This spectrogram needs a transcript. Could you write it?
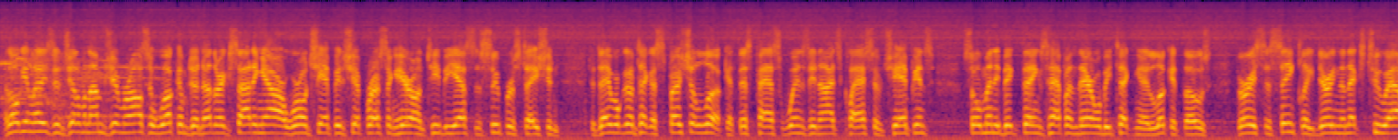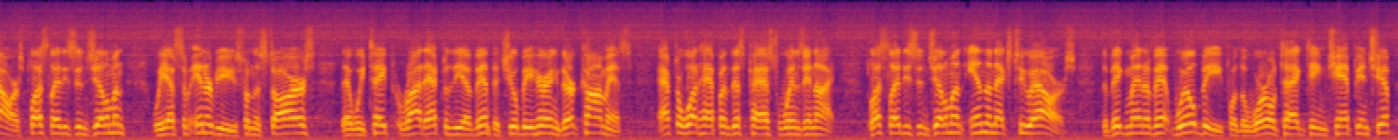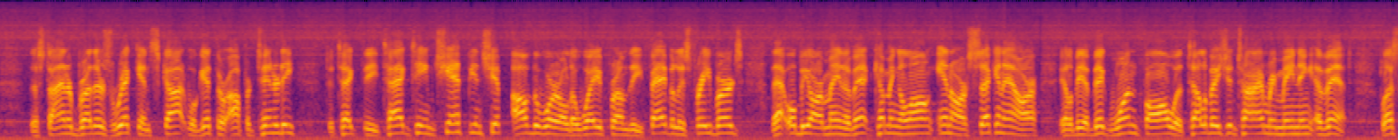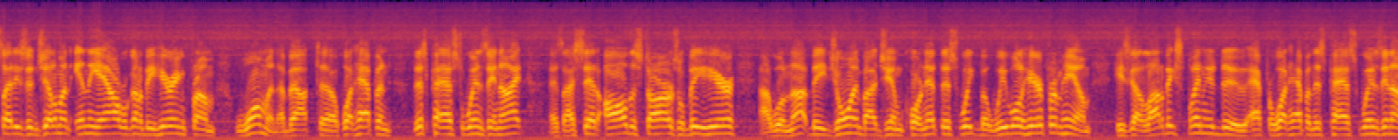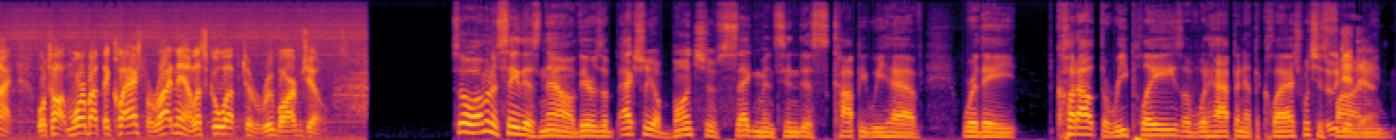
Hello again, ladies and gentlemen. I'm Jim Ross, and welcome to another exciting hour of World Championship Wrestling here on TBS, the Superstation. Today, we're going to take a special look at this past Wednesday night's Clash of Champions. So many big things happened there. We'll be taking a look at those very succinctly during the next two hours. Plus, ladies and gentlemen, we have some interviews from the stars that we taped right after the event that you'll be hearing their comments after what happened this past Wednesday night. Plus, ladies and gentlemen, in the next two hours, the big main event will be for the World Tag Team Championship. The Steiner brothers, Rick and Scott, will get their opportunity to take the Tag Team Championship of the world away from the fabulous Freebirds. That will be our main event coming along in our second hour. It'll be a big one fall with television time remaining event. Plus, ladies and gentlemen, in the hour, we're going to be hearing from Woman about uh, what happened this past Wednesday night. As I said, all the stars will be here. I will not be joined by Jim Cornette this week, but we will hear from him. He's got a lot of explaining to do after what happened this past Wednesday night. We'll talk more about the clash, but right now, let's go up to Rhubarb Jones. So I'm going to say this now. There's a, actually a bunch of segments in this copy we have where they cut out the replays of what happened at the Clash, which is Who fine. I mean,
